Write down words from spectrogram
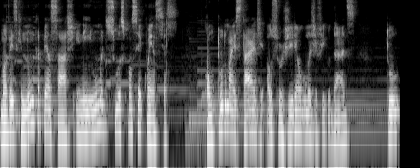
uma vez que nunca pensaste em nenhuma de suas consequências. Contudo, mais tarde, ao surgirem algumas dificuldades, tu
